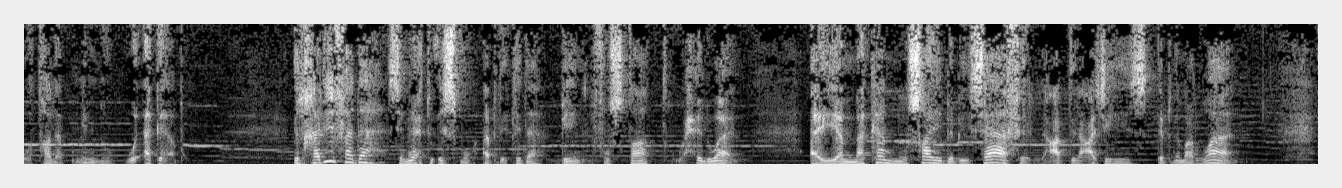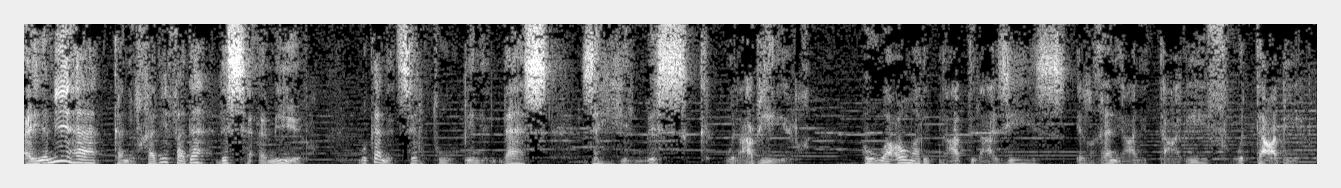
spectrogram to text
وطلب منه وأجابه. الخليفة ده سمعت اسمه قبل كده بين الفسطاط وحلوان أيام ما كان نصيب بيسافر لعبد العزيز ابن مروان. أياميها كان الخليفة ده لسه أمير وكانت سيرته بين الناس زي المسك والعبير. هو عمر بن عبد العزيز الغني عن التعريف والتعبير.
